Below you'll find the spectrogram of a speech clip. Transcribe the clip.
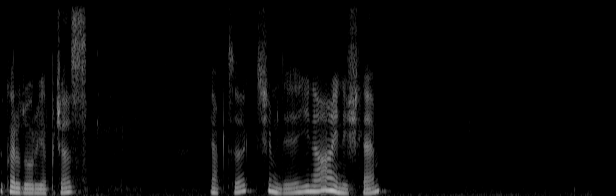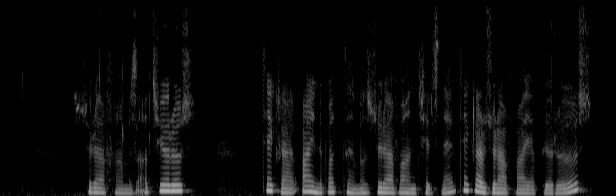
Yukarı doğru yapacağız. Yaptık. Şimdi yine aynı işlem. Zürafamızı atıyoruz. Tekrar aynı battığımız zürafanın içerisine tekrar zürafa yapıyoruz.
